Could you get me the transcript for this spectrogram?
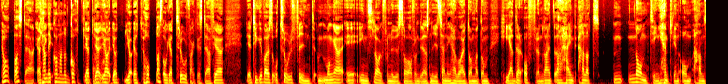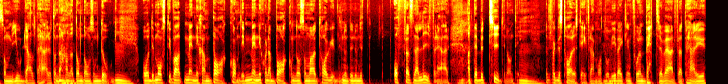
Jag hoppas det. Jag kan tycker, det komma något gott jag, jag, jag, jag, jag, jag hoppas och jag tror faktiskt det. För jag, jag tycker det var så otroligt fint. Många eh, inslag från USA, från deras nyhetssändningar har varit om att de hedrar offren. Det har handlat någonting egentligen om han som gjorde allt det här, utan det har handlat om de som dog. Och det måste ju vara människan bakom, det är människorna bakom, de som har tagit, de, de, de, offrat sina liv för det här. Att det betyder någonting. Att vi faktiskt tar ett steg framåt och vi verkligen får en bättre värld. För att det här är ju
